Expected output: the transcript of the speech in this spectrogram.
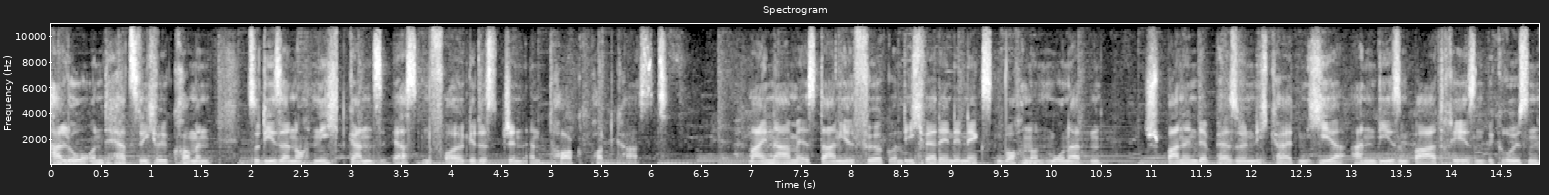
Hallo und herzlich willkommen zu dieser noch nicht ganz ersten Folge des Gin and Talk Podcasts. Mein Name ist Daniel Fürk und ich werde in den nächsten Wochen und Monaten spannende Persönlichkeiten hier an diesem Bartresen begrüßen.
